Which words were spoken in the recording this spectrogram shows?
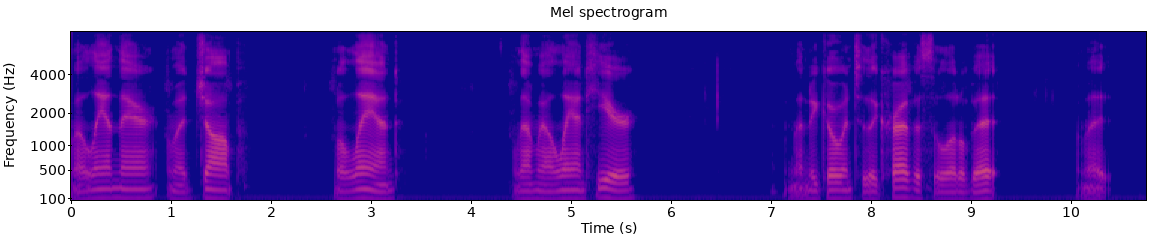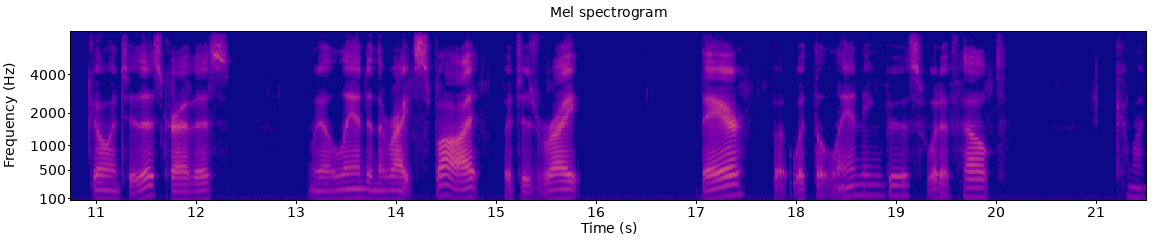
I'm to land there. I'm to jump. I'm to land. And then I'm going to land here. I'm going to go into the crevice a little bit. I'm going to go into this crevice. I'm going to land in the right spot, which is right there. But with the landing boost would have helped. Come on.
